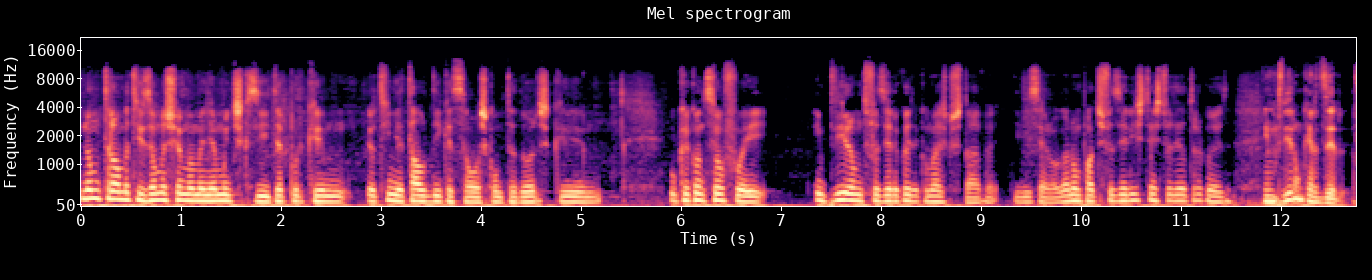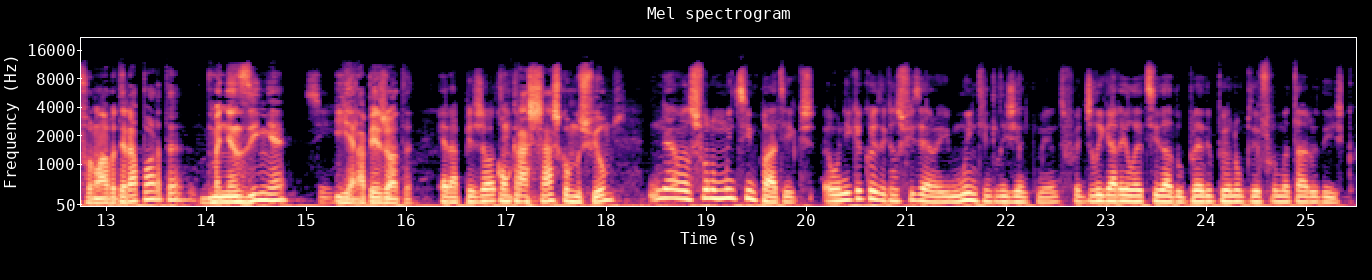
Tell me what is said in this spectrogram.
Não me traumatizou, mas foi uma manhã muito esquisita porque eu tinha tal dedicação aos computadores que o que aconteceu foi impediram-me de fazer a coisa que eu mais gostava e disseram agora não podes fazer isto, tens de fazer outra coisa. Impediram, quer dizer, foram lá bater à porta de manhãzinha Sim. e era a PJ. Era a PJ. Com crachás como nos filmes? Não, eles foram muito simpáticos. A única coisa que eles fizeram, e muito inteligentemente, foi desligar a eletricidade do prédio para eu não poder formatar o disco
